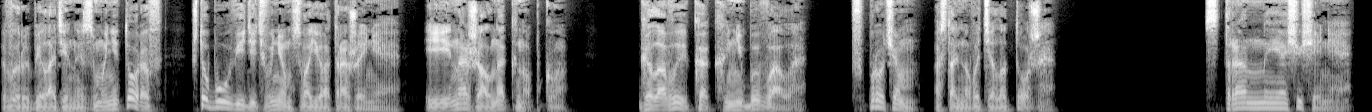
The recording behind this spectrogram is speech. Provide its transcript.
вырубил один из мониторов, чтобы увидеть в нем свое отражение, и нажал на кнопку. Головы как не бывало. Впрочем, остального тела тоже. Странные ощущения.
